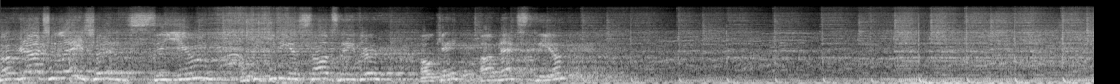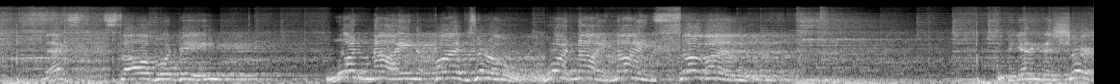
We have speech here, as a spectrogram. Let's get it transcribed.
Congratulations to you. We'll be keeping your stubs later. Okay, up next, Lia. Next stub would be 19501997. You'll be getting the shirt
